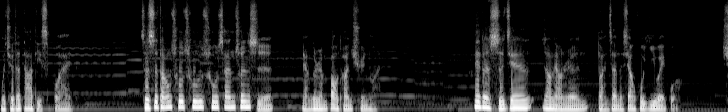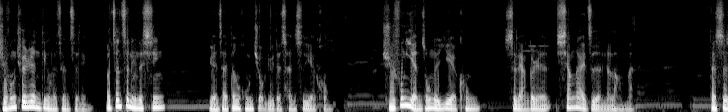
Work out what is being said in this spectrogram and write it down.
我觉得大抵是不爱的，只是当初初出山村时，两个人抱团取暖，那段时间让两人短暂的相互依偎过，许峰却认定了曾志玲。而曾志林的心远在灯红酒绿的城市夜空，许峰眼中的夜空是两个人相爱之人的浪漫，但是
